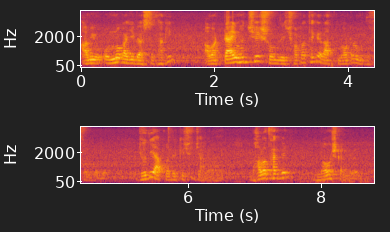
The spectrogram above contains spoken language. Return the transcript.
আমি অন্য কাজে ব্যস্ত থাকি। আমার টাইম হচ্ছে সন্ধ্যে ছটা থেকে রাত নটার মধ্যে ফোন করবেন। যদি আপনাদের কিছু জানা হয়। ভালো থাকবেন। নমস্কার নেবেন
